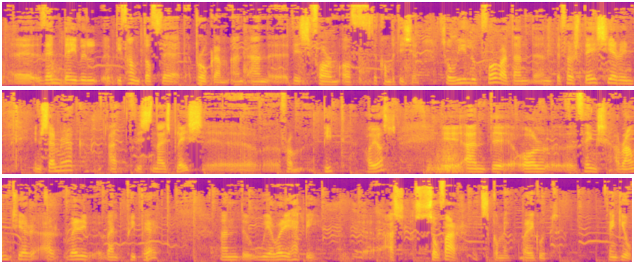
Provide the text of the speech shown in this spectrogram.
Uh, then they will be fond of the program and, and uh, this form of the competition. So we look forward and, and the first days here in, in Semrak at this nice place uh, from Pete Hoyos uh, and uh, all things around here are very well prepared and we are very happy as so far it's coming very good. Thank you.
